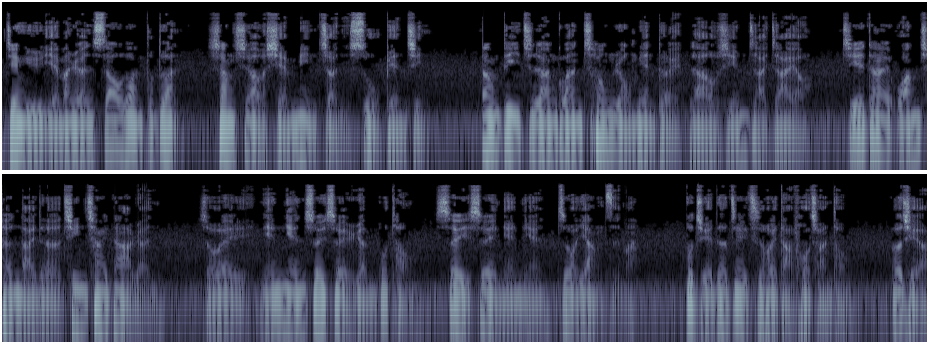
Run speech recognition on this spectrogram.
鉴于野蛮人骚乱不断，上校嫌命整肃边境。当地治安官从容面对老神在在哦，接待王城来的钦差大人。所谓年年岁岁人不同，岁岁年年做样子嘛，不觉得这次会打破传统，而且啊。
